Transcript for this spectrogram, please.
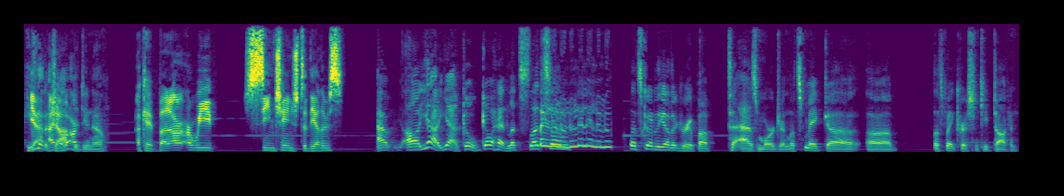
He's Yeah, got I a know. job Are- to do now. Okay, but are, are we scene change to the others? Uh, uh, yeah, yeah. Go, go ahead. Let's let's um, let's go to the other group up to Azmordryn. Let's make uh uh let's make Christian keep talking.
